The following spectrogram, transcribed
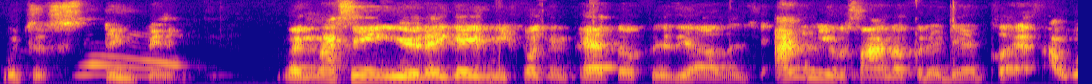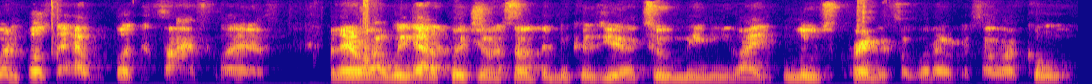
Which is stupid. Like my senior year, they gave me fucking pathophysiology. I didn't even sign up for their damn class. I wasn't supposed to have a fucking science class. But they were like, we got to put you in something because you have too many like loose credits or whatever. So I'm like, cool.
